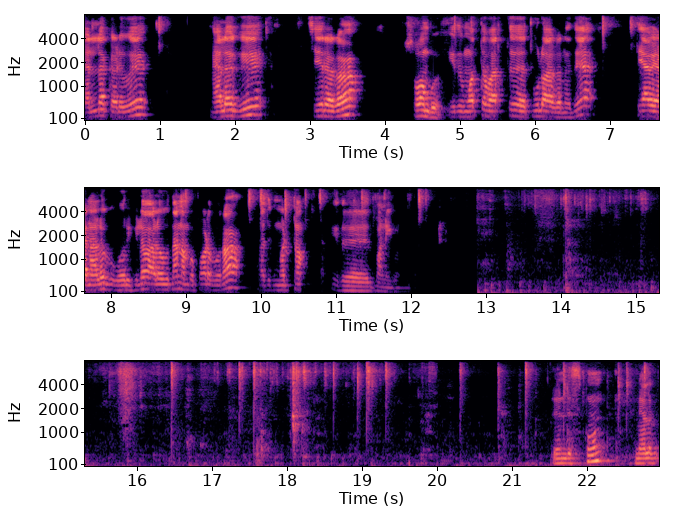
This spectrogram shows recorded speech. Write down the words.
வெள்ளை கடுகு மிளகு சீரகம் சோம்பு. இது மொத்தம் வறுத்து தூளாகினது. தேவையான அளவுக்கு ஒரு கிலோ அளவுக்கு தான் நம்ம போட போகிறோம் அதுக்கு மட்டும் இது இது பண்ணிக்கணும். ரெண்டு ஸ்பூன் மிளகு.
